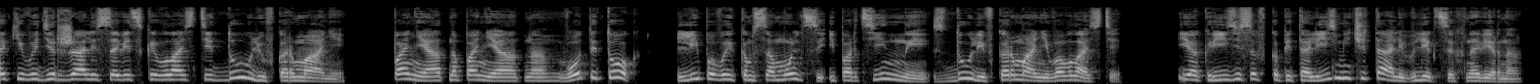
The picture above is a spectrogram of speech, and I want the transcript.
«Так и вы держали советской власти дулю в кармане». «Понятно, понятно. Вот итог. Липовые комсомольцы и партийные с дулей в кармане во власти. И о кризисах в капитализме читали в лекциях, наверное».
